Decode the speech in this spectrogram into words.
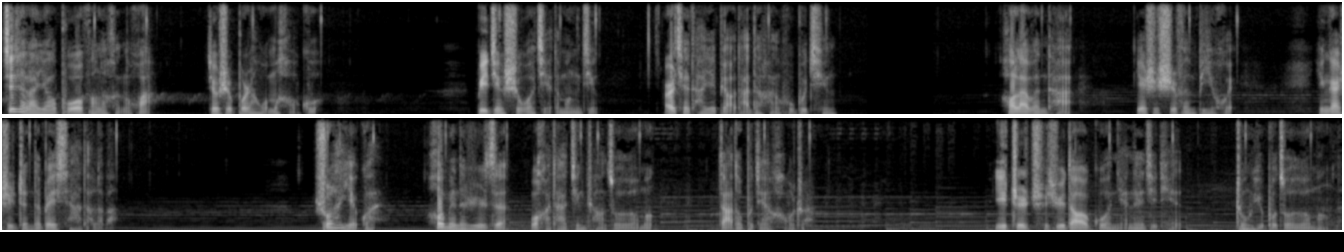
接下来药婆放了狠话，就是不让我们好过。毕竟是我姐的梦境，而且她也表达的含糊不清。后来问她，也是十分避讳，应该是真的被吓到了吧。说来也怪，后面的日子我和他经常做噩梦，咋都不见好转，一直持续到过年那几天，终于不做噩梦了，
